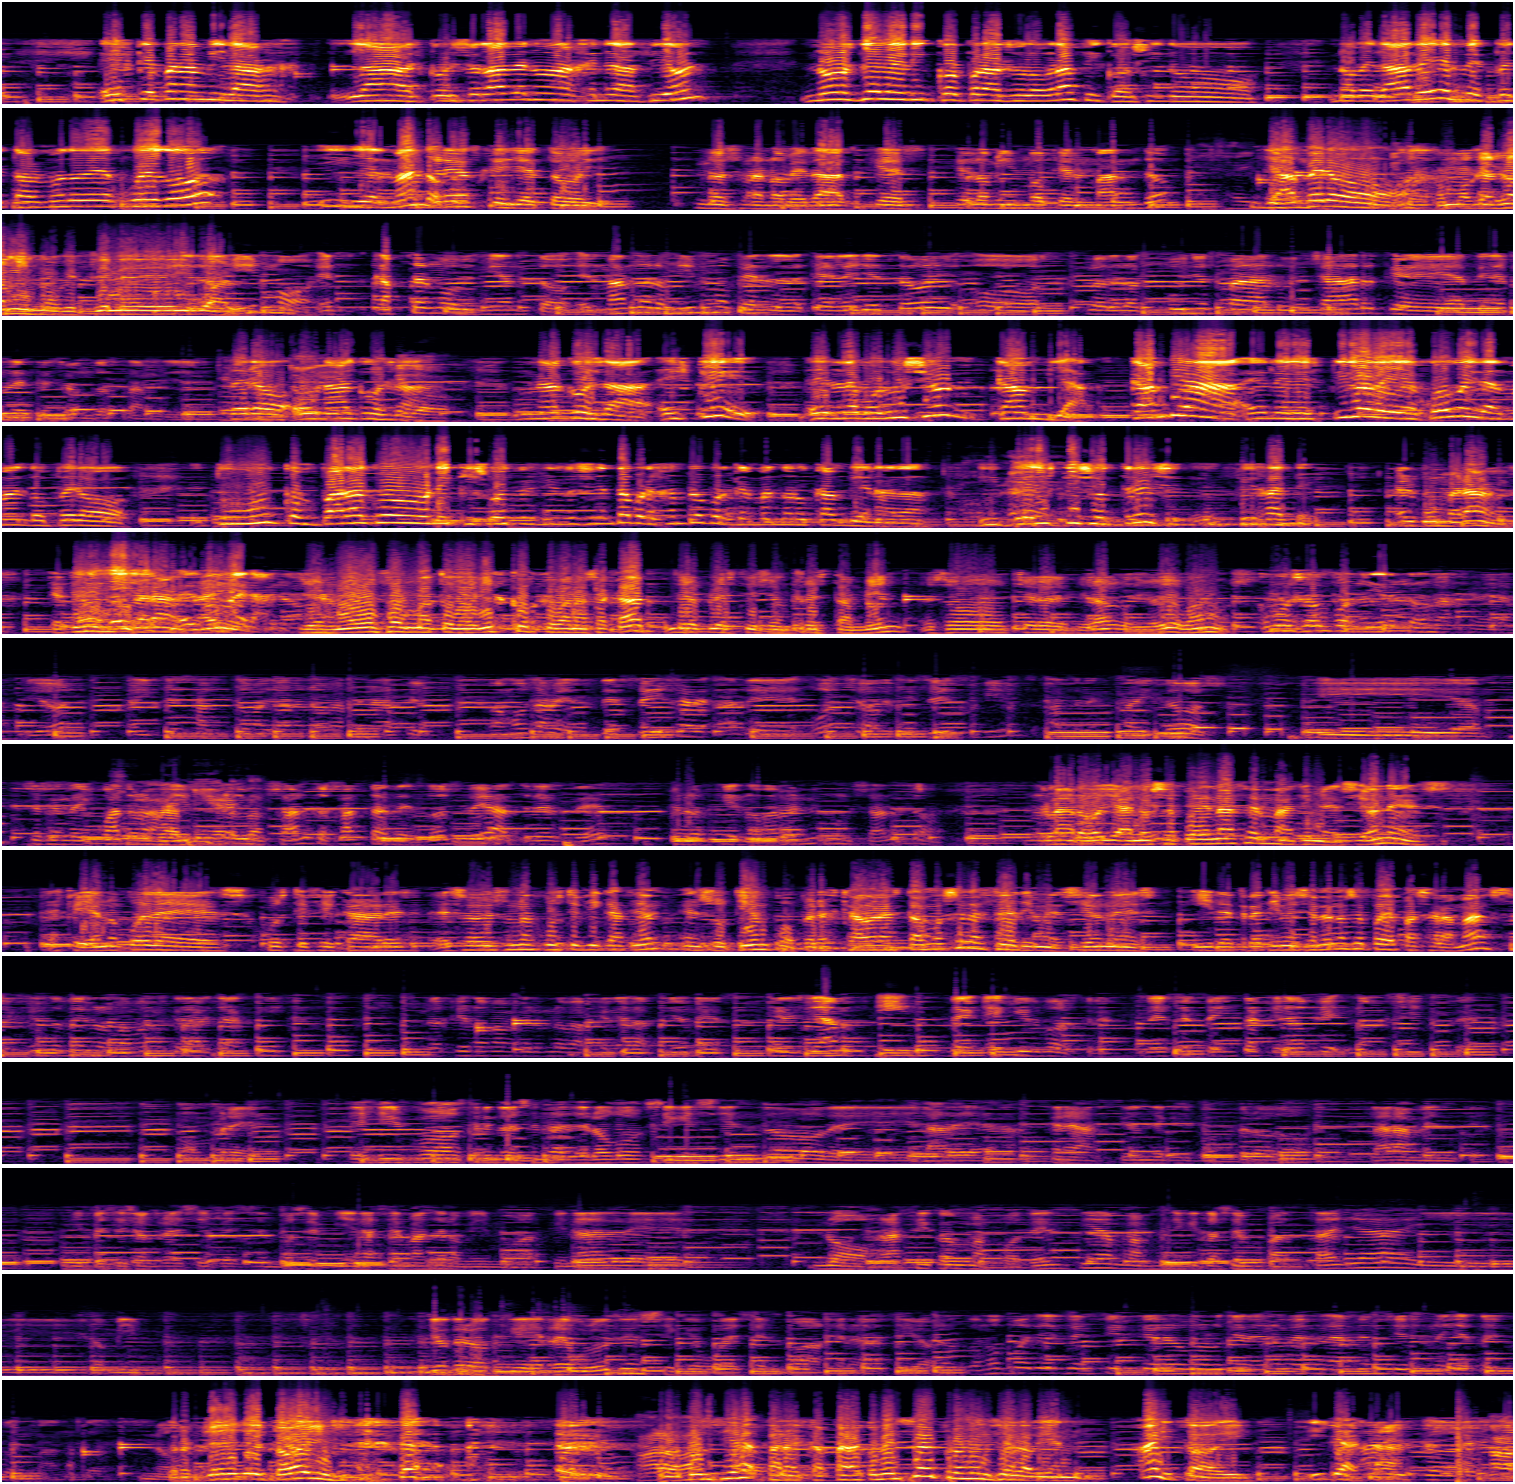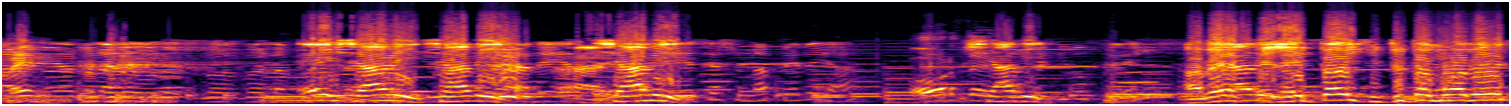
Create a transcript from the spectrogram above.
es que para mí las, las consolas de nueva generación no os deben incorporar solo gráficos, sino novedades respecto al modo de juego y el mando. ¿Crees que Yetoy no es una novedad, que es, que es lo mismo que el mando? Ya, pero... Como que es lo mismo, que tiene Es lo igual. mismo, es capta el movimiento. El mando lo mismo que el, que el Yetoy o lo de los puños para luchar que ya tiene PlayStation 2 también. Pero una cosa, una cosa, es que el Revolution cambia, cambia en el estilo de juego y del mando, pero tú compara con Xbox 360, por ejemplo, porque el mando no cambia nada. Y PlayStation 3, fíjate. El boomerang, que tiene un boomerang el boomerang. Y el nuevo formato de discos que van a sacar de PlayStation 3 también, eso quiere decir algo, digo yo, vamos. ¿Cómo son, por La cierto? nueva generación, hay que salto vaya la nueva generación. Vamos a ver, de 6 a, de 8 a 16 bits a 32 y eh, 64, ahí sí que hay un salto, salta de 2D a 3D, pero es que no va a haber ningún salto. No Claro, ya no se pueden hacer más dimensiones. Es que ya no puedes justificar, es- eso es una justificación en su tiempo, pero es que ahora estamos en las tres dimensiones y de tres dimensiones no se puede pasar a más. Entonces nos vamos a quedar ya aquí. No es que no Xbox 360 creo que no existe. Hombre, Xbox 360 desde luego sigue siendo de la de la generación de Xbox, pero claramente. Y PlayStation 3 y PlayStation 2 se viene a ser más de lo mismo. Al final es no gráficos, más potencia, más muñequitos en pantalla y lo mismo. Yo creo que Revolution sí que puede ser nueva generación. ¿cómo podéis decir que Revolution es nueva generación si es un Yetoy con mando? No. ¿Pero qué es de? Pronuncia, para, para comenzar, pronúncialo bien. Toy Y ya está. A ver. Ey, Xavi, Xavi, Xavi. Esa es una PDA. Orden. Xavi. A ver, el A-Toy, si tú te mueves,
